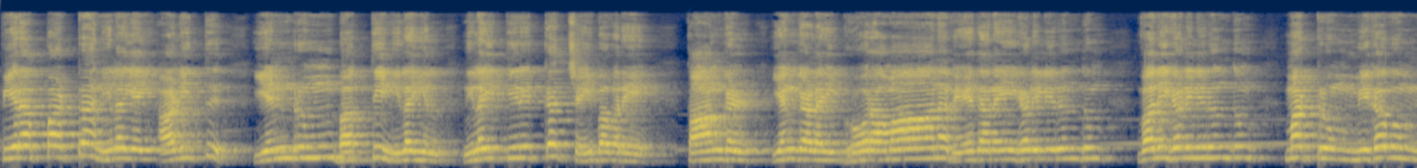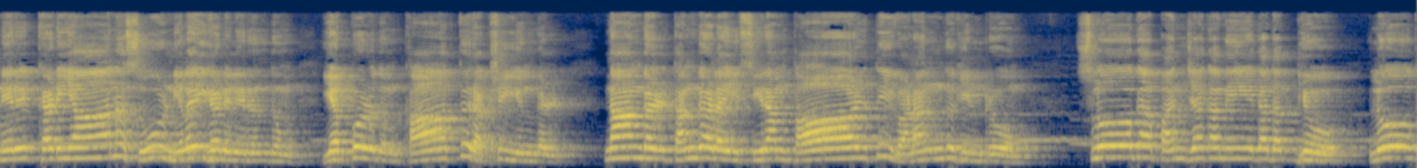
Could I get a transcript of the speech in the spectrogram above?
பிறப்பற்ற நிலையை அழித்து என்றும் பக்தி நிலையில் நிலைத்திருக்கச் செய்பவரே. தாங்கள் எங்களை கோரமான வேதனைகளிலிருந்தும் வலிகளிலிருந்தும் மற்றும் மிகவும் நெருக்கடியான சூழ்நிலைகளிலிருந்தும் எப்பொழுதும் காத்து ரட்சியுங்கள். நாங்கள் தங்களை சிரம் தாழ்த்தி வணங்குகின்றோம். ஸ்லோக பஞ்சகமே ததத்யோ லோக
